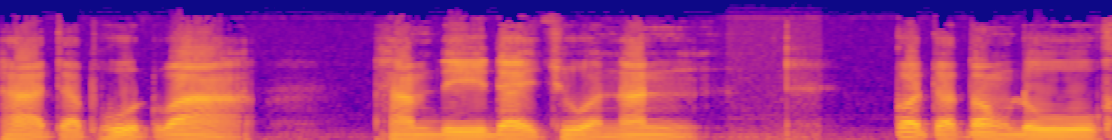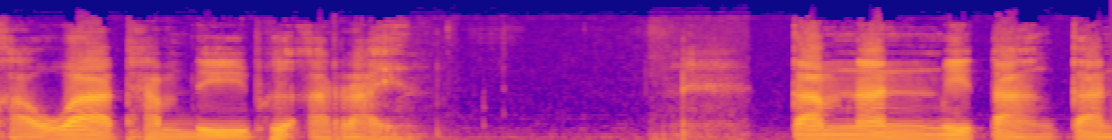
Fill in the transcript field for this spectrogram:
ถ้าจะพูดว่าทำดีได้ชั่วนั้น ก็จะต้องดูเขาว่าทำดีเพื่ออะไร กรรมนั้นมีต่างกัน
